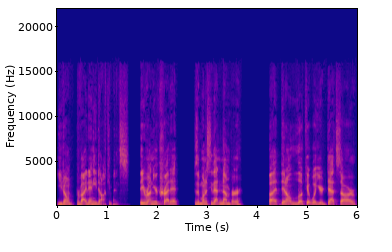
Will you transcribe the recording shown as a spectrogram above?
you don't provide any documents. They run your credit because they want to see that number, but they don't look at what your debts are.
